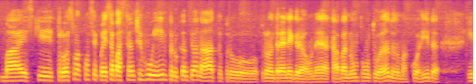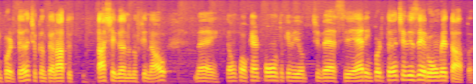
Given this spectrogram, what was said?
mas que trouxe uma consequência bastante ruim para o campeonato, para o André Negrão, né, acaba não pontuando numa corrida importante, o campeonato está chegando no final, né? Então qualquer ponto que ele obtivesse era importante, ele zerou uma etapa.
